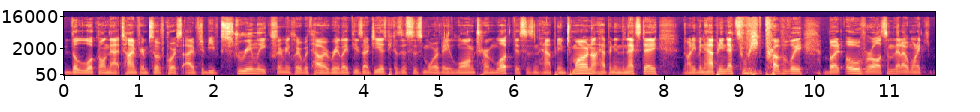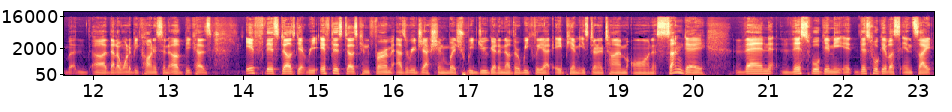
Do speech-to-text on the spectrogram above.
the look on that time frame so of course i have to be extremely extremely clear with how i relate these ideas because this is more of a long-term look. This isn't happening tomorrow not happening the next day not even happening next week probably. But overall something that i want to uh, that i want to be cognizant of because if this does get re- if this does confirm as a rejection, which we do get another weekly at 8 p.m. Eastern time on Sunday, then this will give me it, this will give us insight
